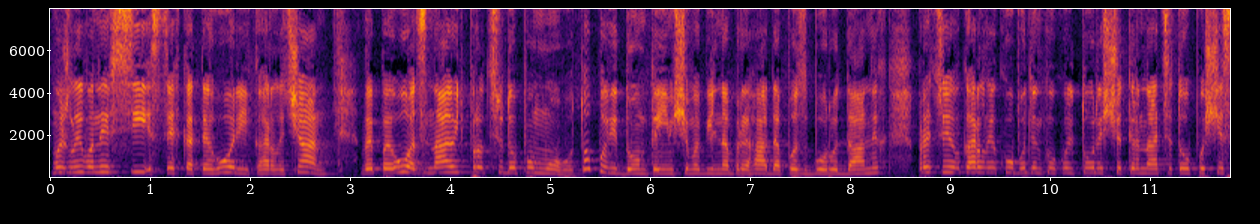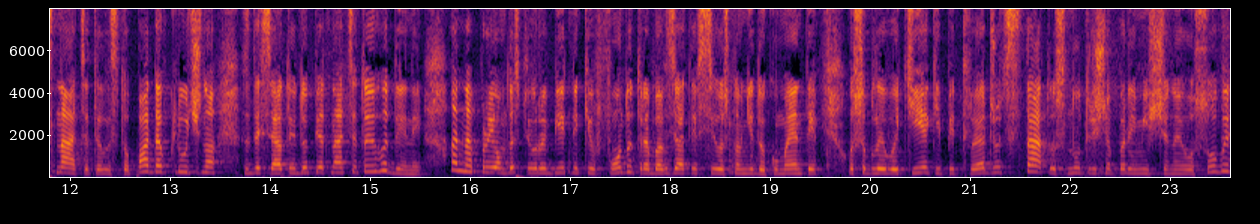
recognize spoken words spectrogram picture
Можливо, не всі з цих категорій карличан ВПО знають про цю допомогу. То повідомте їм, що мобільна бригада по збору даних працює в Карлику будинку культури з 14 по 16 листопада, включно з 10 до 15 години. А на прийом до співробітників фонду треба взяти всі основні документи, особливо ті, які підтверджують статус внутрішньо переміщеної особи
